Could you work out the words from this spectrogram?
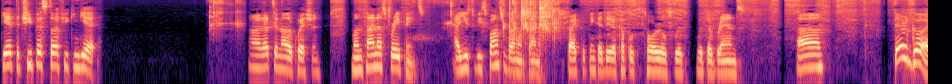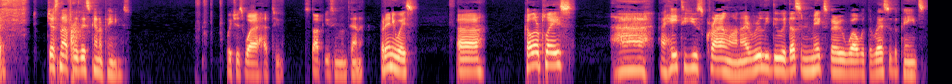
Get the cheapest stuff you can get. Uh, that's another question. Montana spray paints. I used to be sponsored by Montana. In fact, I think I did a couple tutorials with, with their brands. Um, they're good, just not for this kind of paintings. Which is why I had to stop using Montana. But anyways, uh, color place. Ah, I hate to use Krylon. I really do. It doesn't mix very well with the rest of the paints.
